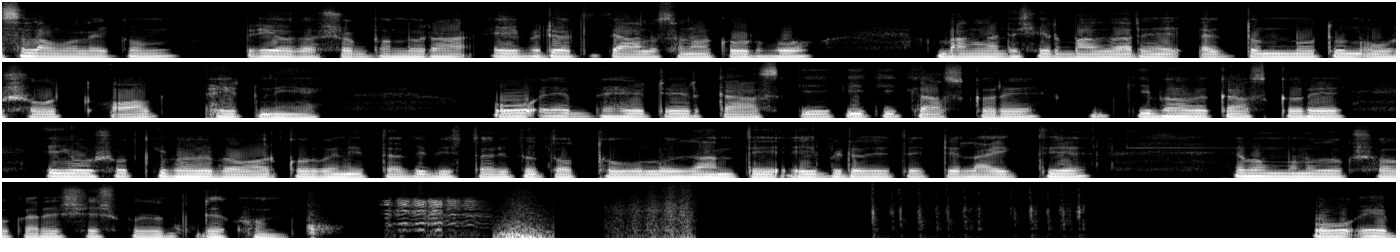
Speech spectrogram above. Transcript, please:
আসসালামু আলাইকুম, প্রিয় দর্শক বন্ধুরা, এই ভিডিওটিতে আলোচনা করব বাংলাদেশের বাজারে একদম নতুন ঔষধ অফ ভেট নিয়ে। ও এফ ভেটের কাজ কি কি কি কাজ করে, কীভাবে কাজ করে, এই ঔষধ কীভাবে ব্যবহার করবেন ইত্যাদি বিস্তারিত তথ্যগুলো জানতে এই ভিডিওটিতে একটি লাইক দিয়ে এবং মনোযোগ সহকারে শেষ পর্যন্ত দেখুন। ও এফ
